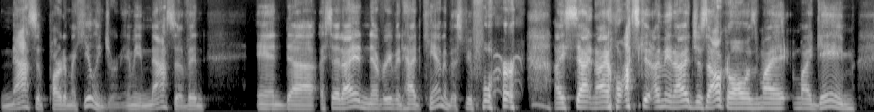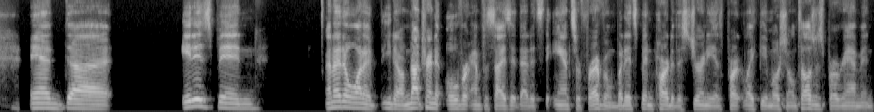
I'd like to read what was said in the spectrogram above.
massive part of my healing journey. I mean, massive. And, and uh, I said I had never even had cannabis before I sat in ayahuasca. I mean, I just alcohol was my my game, and uh, it has been. And I don't want to, you know, I'm not trying to overemphasize it that it's the answer for everyone, but it's been part of this journey as part like the emotional intelligence program and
